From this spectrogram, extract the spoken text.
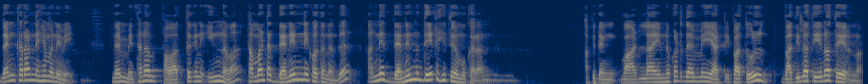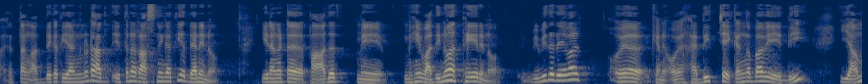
දැන් කරන්න එහෙම නෙමෙයි. දැන් මෙතන පවත්වගෙන ඉන්නවා. Tamanට දැනෙන්නේ කොතනද? අන්නේ දැනෙන දෙයට හිත යොමු කරන්න. අපි දැන් වාඩිලා ඉන්නකොට දැන් මේ යටිපතුල් වදිලා තියෙනවා තේරෙනවා. නැත්තම් අත් දෙක තියන් ඉන්නකොට එතන රස්නේ ගතිය දැනෙනවා. ඊළඟට පාද මේ මෙහි වදිනවා තේරෙනවා. විවිධ දේවල් ඔය කියන්නේ ඔය හැදිච්ච එකඟ භවයේදී යම්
